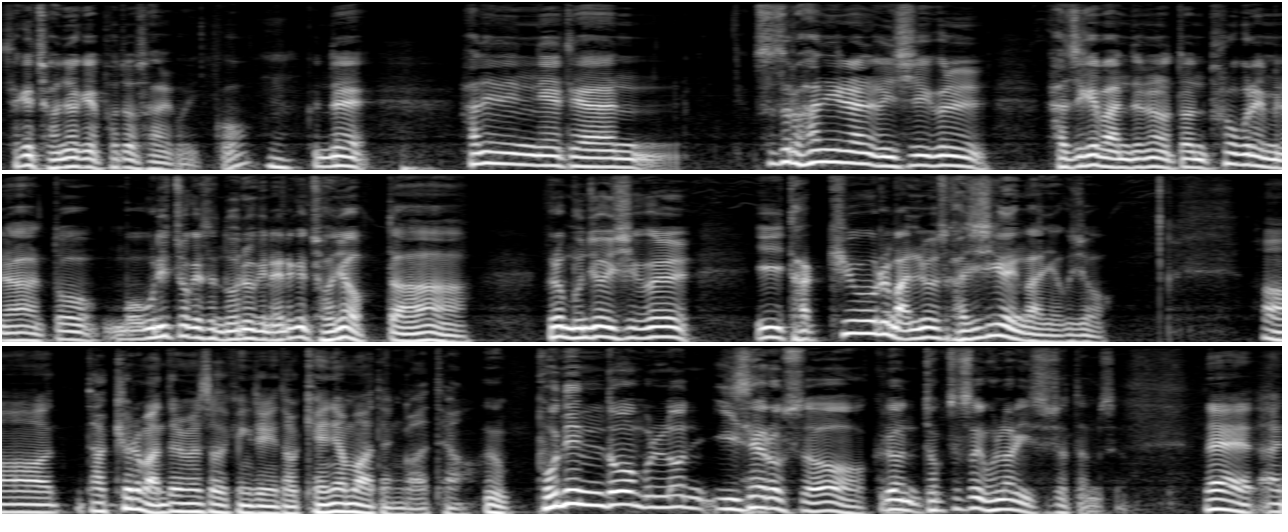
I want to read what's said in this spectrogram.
세계 전역에 퍼져 살고 있고 근데 한인에 대한 스스로 한인이라는 의식을 가지게 만드는 어떤 프로그램이나 또 뭐 우리 쪽에서 노력이나 이런 게 전혀 없다. 그런 문제의식을 이 다큐를 만들면서 가지시게 된 거 아니에요. 그죠? 어, 다큐를 만들면서 굉장히 더 개념화된 것 같아요. 어, 본인도 물론 이세로서 그런 정체성의 혼란이 있으셨다면서요. 네, 아,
